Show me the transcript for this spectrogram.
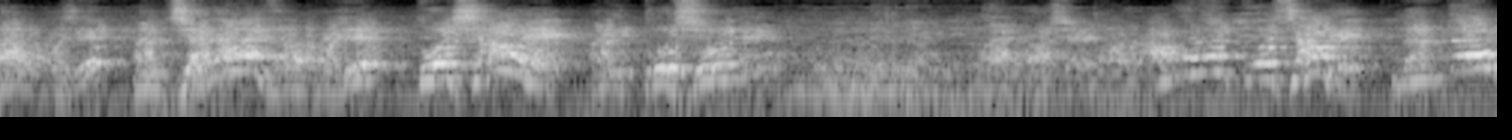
झाला पाहिजे आणि जगाला झाला पाहिजे तो श्याम आहे आणि तो शोने आम्हाला तो श्याम आहे. नंतर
